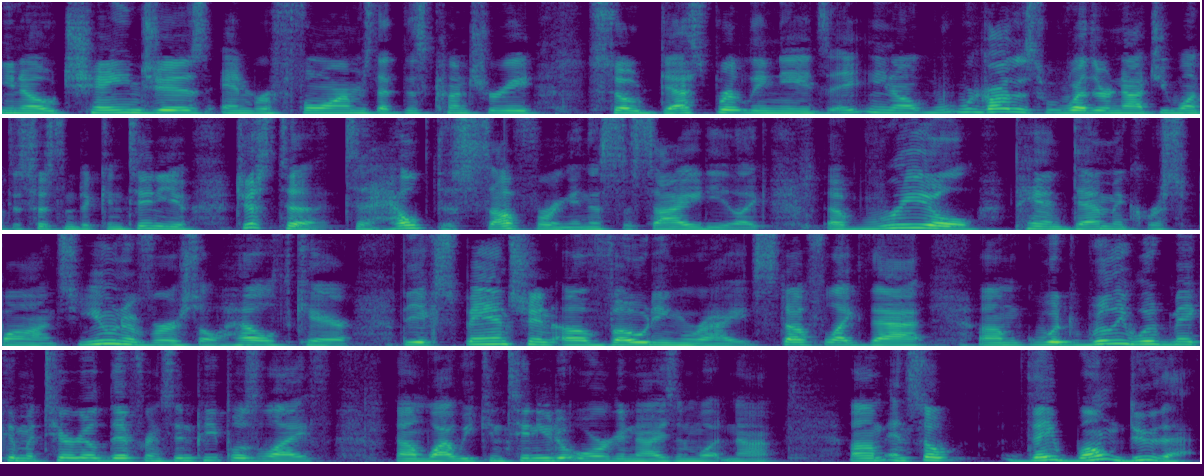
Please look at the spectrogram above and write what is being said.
you know, changes and reforms that this country so desperately needs. Eh, you know, regardless of whether or not you want the system to continue, just to to help the suffering in this society, like a real pandemic response, universal health care, the expansion of voting rights, stuff like that, um, would really would make a material difference in people's life. Um, while we continue to organize and whatnot. Um, and so they won't do that.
